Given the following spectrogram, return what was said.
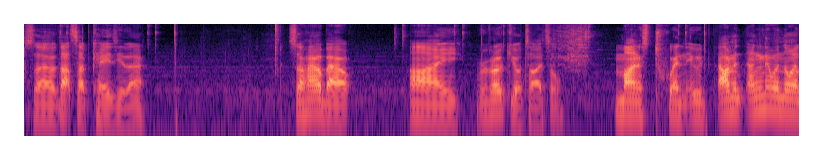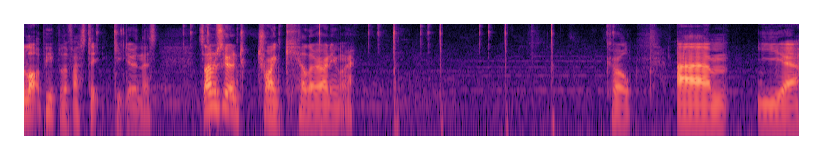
So that's Abkhazia there. So how about I revoke your title. Minus 20. Would, I'm, I'm going to annoy a lot of people if I keep doing this. So I'm just going to try and kill her anyway. Cool. Um, yeah.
